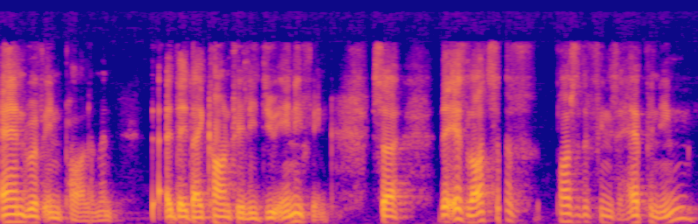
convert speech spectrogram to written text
and within Parliament. They, they can't really do anything. So there is lots of positive things happening.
